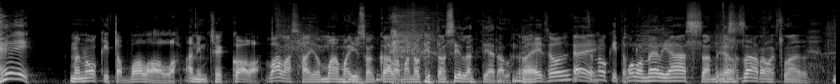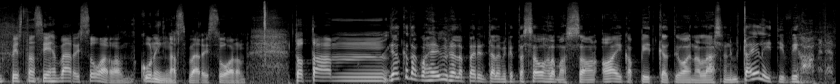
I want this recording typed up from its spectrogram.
Hei! Mä nokitan valalla. Ai niin, mutta se ei kala. Valashan on maailman isoin kala, mä nokitan sillä tiedolla. No ei se ole hyvä, Hei, että nokitat. mulla on neljä S, mitä Joo. sä seuraavaksi laitat? Pistän siihen väri suoraan, kuningasväri suoraan. Tota, mm, Jatketaanko he yhdellä perinteellä, mikä tässä ohjelmassa on aika pitkälti aina läsnä, niin mitä eliitin vihaaminen.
